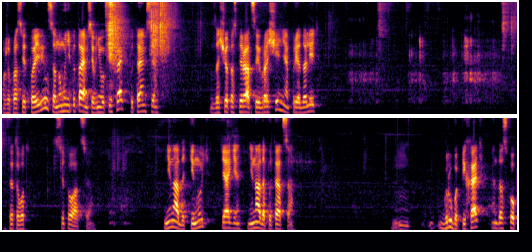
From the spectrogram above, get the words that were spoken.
уже просвет появился, но мы не пытаемся в него пихать, пытаемся за счет аспирации и вращения преодолеть вот эту вот ситуацию. Не надо тянуть тяги, не надо пытаться грубо пихать эндоскоп,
